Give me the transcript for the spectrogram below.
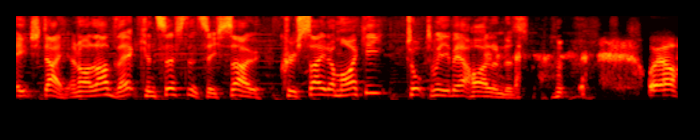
each day, and I love that consistency. So, Crusader Mikey, talk to me about Highlanders. Well,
